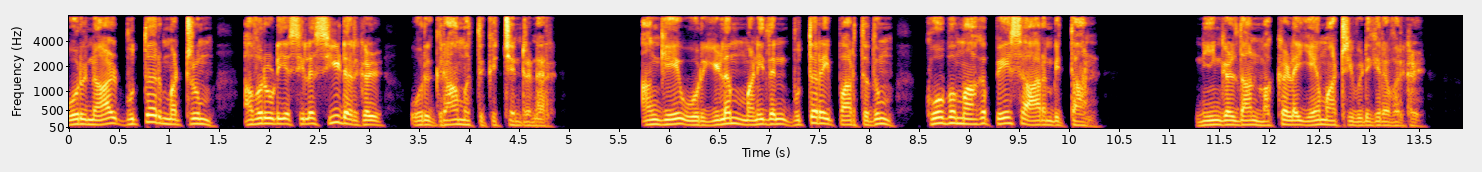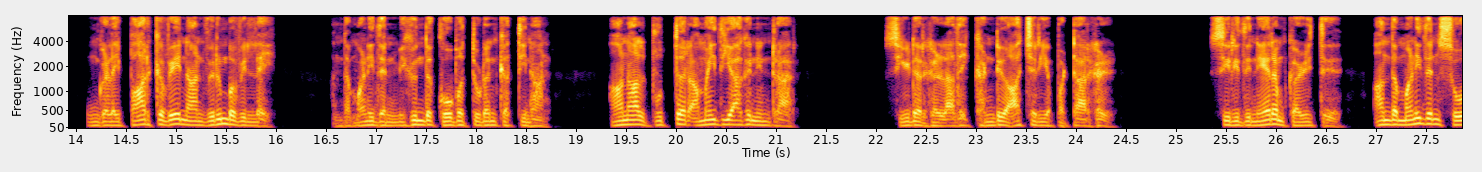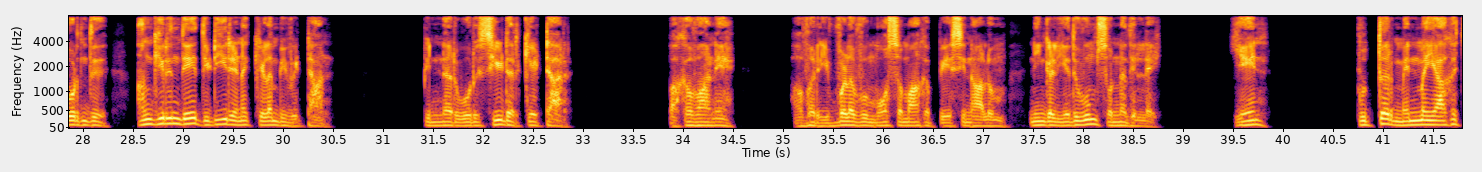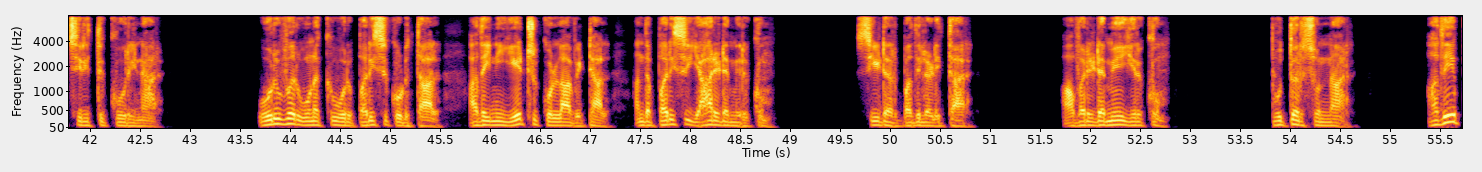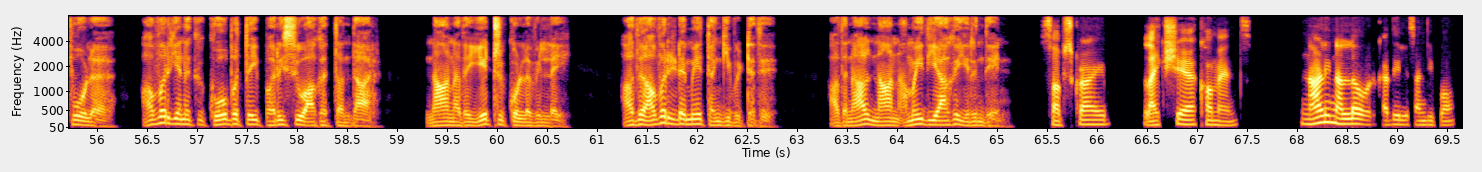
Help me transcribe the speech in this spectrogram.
ஒரு நாள் புத்தர் மற்றும் அவருடைய சில சீடர்கள் ஒரு கிராமத்துக்குச் சென்றனர். அங்கே ஒரு இளம் மனிதன் புத்தரை பார்த்ததும் கோபமாக பேச ஆரம்பித்தான். நீங்கள்தான் மக்களை ஏமாற்றி விடுகிறவர்கள். உங்களை பார்க்கவே நான் விரும்பவில்லை. அந்த மனிதன் மிகுந்த கோபத்துடன் கத்தினான். ஆனால் புத்தர் அமைதியாக நின்றார். சீடர்கள் அதைக் கண்டு ஆச்சரியப்பட்டார்கள். சிறிது நேரம் கழித்து அந்த மனிதன் சோர்ந்து அங்கிருந்தே திடீரென கிளம்பிவிட்டான். பின்னர் ஒரு சீடர் கேட்டார் பகவானே அவர் இவ்வளவு மோசமாக பேசினாலும் நீங்கள் எதுவும் சொன்னதில்லை. ஏன்? புத்தர் மென்மையாகச் சிரித்துக் கூறினார் ஒருவர் உனக்கு ஒரு பரிசு கொடுத்தால் அதை நீ ஏற்றுக்கொள்ளாவிட்டால் அந்த பரிசு யாரிடம் இருக்கும்? சீடர் பதிலளித்தார் அவரிடமே இருக்கும். புத்தர் சொன்னார் அதேபோல அவர் எனக்கு கோபத்தை பரிசுவாகத் தந்தார். நான் அதை ஏற்றுக்கொள்ளவில்லை. அது அவரிடமே தங்கிவிட்டது. அதனால் நான் அமைதியாக இருந்தேன். சப்ஸ்கிரைப் லைக் ஷேர் காமெண்ட்ஸ் நாளை நல்ல ஒரு கதையில் சந்திப்போம்.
